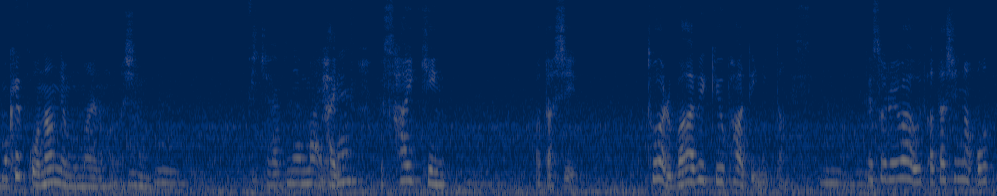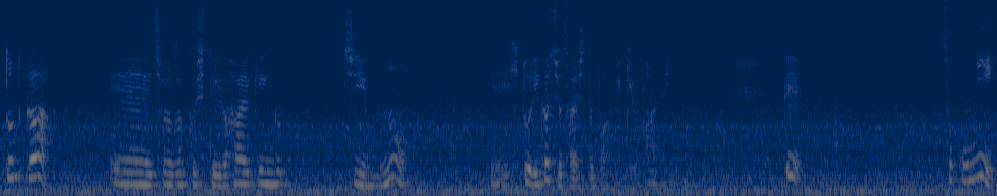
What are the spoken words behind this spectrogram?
もう結構何年も前の話。78年前よはい。ねで最近私とあるバーベキューパーティーに行ったんです。でそれはう私の夫が、えー所属しているハイキングチームのえー一、人が主催したバーベキューパーティー。でそこに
